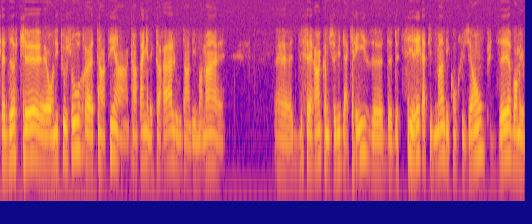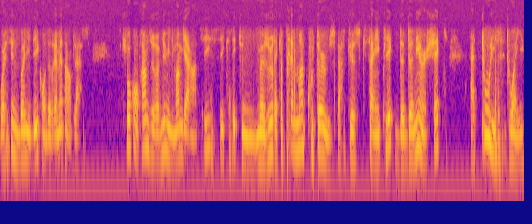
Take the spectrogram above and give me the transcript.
C'est-à-dire qu'on euh, est toujours euh, tenté en campagne électorale ou dans des moments euh, différents comme celui de la crise de, tirer rapidement des conclusions puis de dire, bon, mais voici une bonne idée qu'on devrait mettre en place. Ce qu'il faut comprendre du revenu minimum garanti, c'est que c'est une mesure extrêmement coûteuse parce que ça implique de donner un chèque à tous les citoyens,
